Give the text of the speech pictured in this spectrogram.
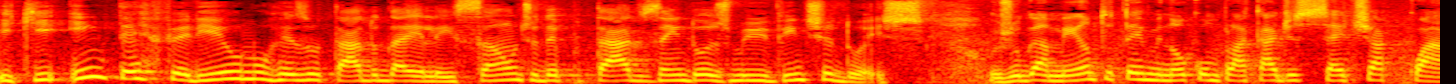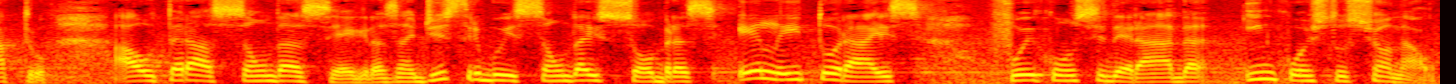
e que interferiu no resultado da eleição de deputados em 2022. O julgamento terminou com um placar de 7 a 4. A alteração das regras na distribuição das sobras eleitorais foi considerada inconstitucional.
